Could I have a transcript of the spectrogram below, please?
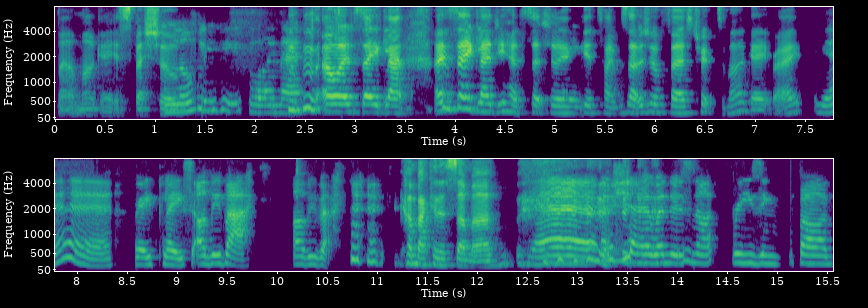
Well, Margate is special. lovely people I met. oh, I'm so glad. I'm so glad you had such a good time because that was your first trip to Margate, right? Yeah, great place. I'll be back. I'll be back. Come back in the summer. Yeah, yeah, when there's not freezing fog.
